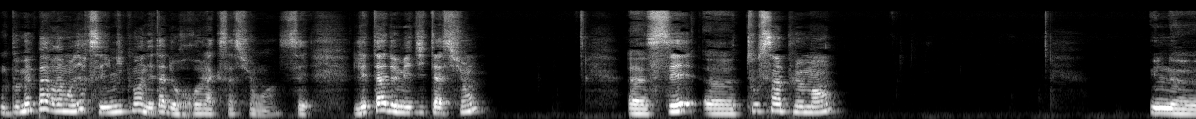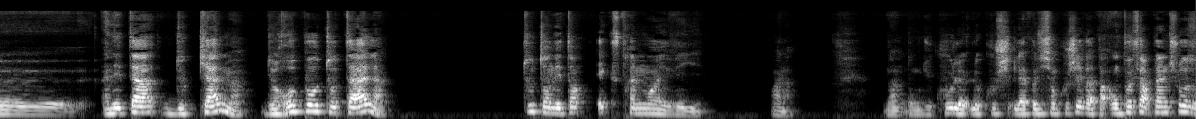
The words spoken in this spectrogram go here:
on peut même pas vraiment dire que c'est uniquement un état de relaxation. C'est l'état de méditation, euh, c'est euh, tout simplement un état de calme, de repos total, tout en étant extrêmement éveillé. Voilà. donc du coup, la position couchée va pas. On peut faire plein de choses.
